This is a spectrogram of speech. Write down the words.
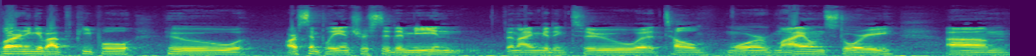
learning about the people who are simply interested in me, and then I'm getting to uh, tell more of my own story. Um,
